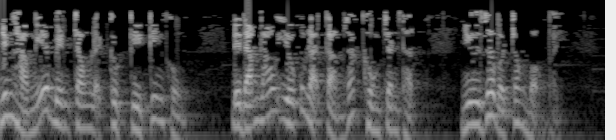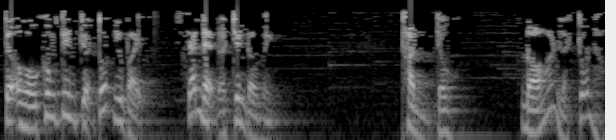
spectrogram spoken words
Nhưng hàm nghĩa bên trong lại cực kỳ kinh khủng. Để đám lão yêu có lại cảm giác không chân thật Như rơi vào trong mộng vậy Tựa hồ không tin chuyện tốt như vậy Sẽ nện ở trên đầu mình. Thần Châu Đó là chỗ nào?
